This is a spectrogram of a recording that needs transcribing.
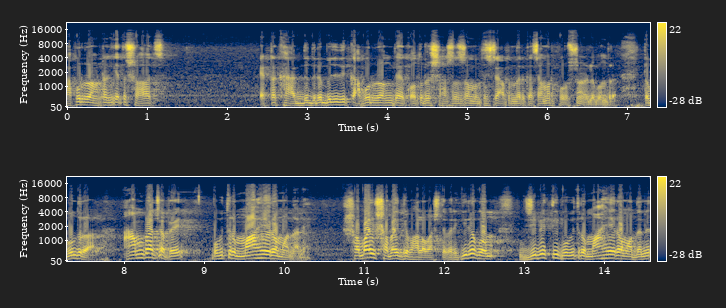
কাপড়ের রংটা কি এত সহজ? একটা খাদ্যদ্রব্য যদি কাপড় রং দেয়, কতটা স্বাস্থ্যসম্মত সেটা আপনাদের কাছে আমার প্রশ্ন রইল বন্ধুরা। তো বন্ধুরা, আমরা যাতে পবিত্র মাহে রমাদানে সবাই সবাইকে ভালোবাসতে পারি। কীরকম? যে ব্যক্তি পবিত্র মাহে রমাদানে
